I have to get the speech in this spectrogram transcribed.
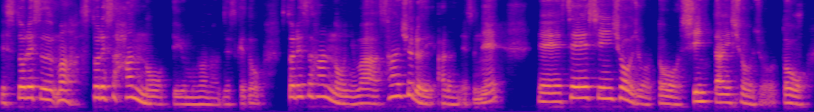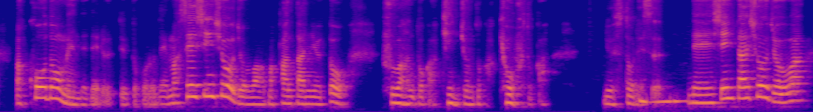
で、ストレス、まあ、ストレス反応っていうものなんですけど、ストレス反応には3種類あるんですね。で精神症状と身体症状と、まあ、行動面で出るっていうところで、まあ、精神症状は、まあ、簡単に言うと、不安とか緊張とか恐怖とかいうストレス。で、身体症状は、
